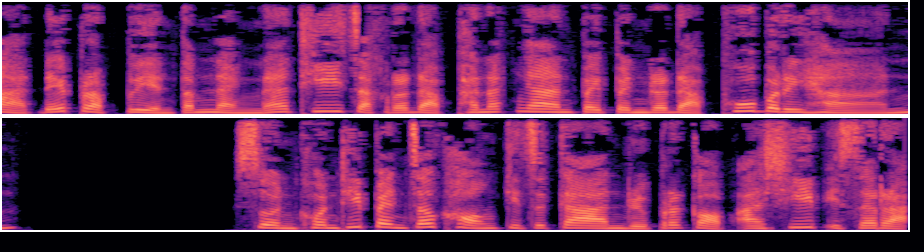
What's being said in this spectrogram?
อาจได้ปรับเปลี่ยนตำแหน่งหน้าที่จากระดับพนักงานไปเป็นระดับผู้บริหาร ส่วนคนที่เป็นเจ้าของกิจการหรือประกอบอาชีพอิสระ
